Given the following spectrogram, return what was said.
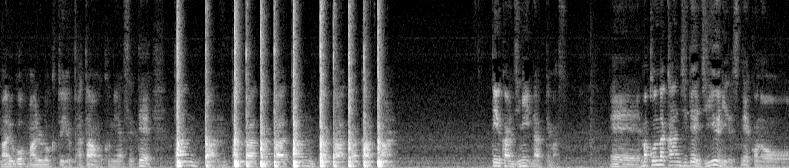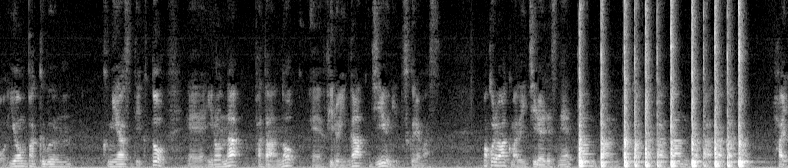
丸5丸6というパターンを組み合わせてタンタンタカタカタンタカタカタンっていう感じになってます。えーまあ、こんな感じで自由にですねこの4泊分組み合わせていくと、えーいろんなパターンの、えーフィルインが自由に作れます、まあ、これはあくまで一例ですね。タンタンタカタカタンタカタカ。タはい。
